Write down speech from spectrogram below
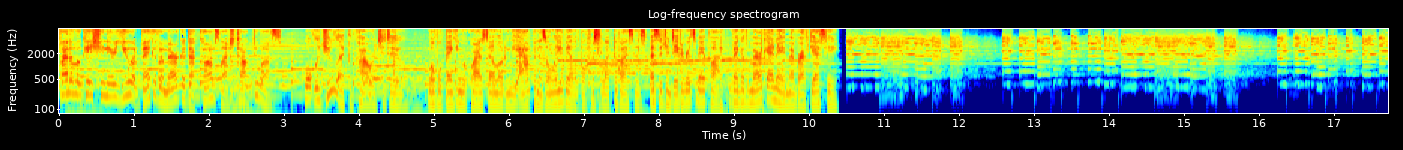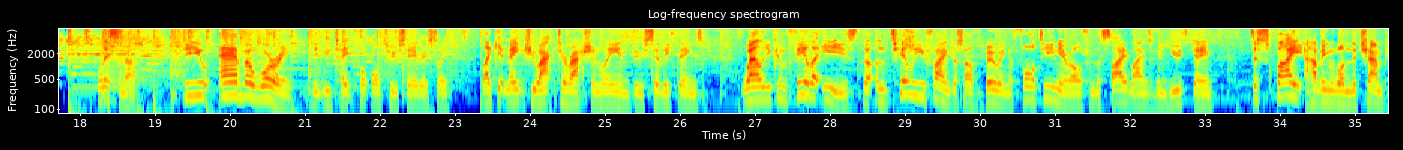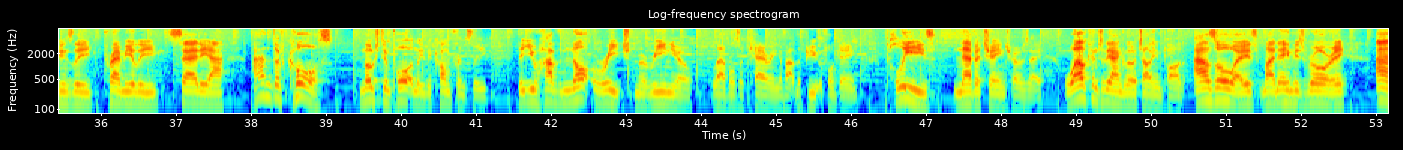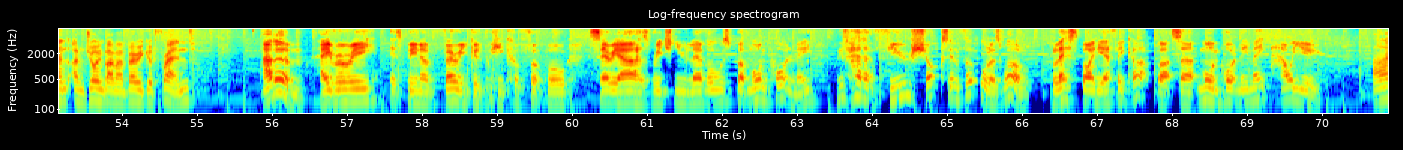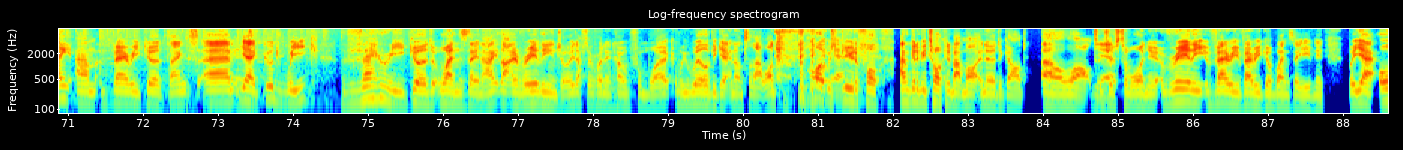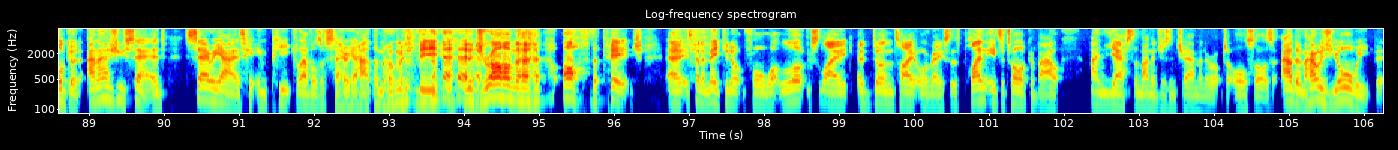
Find a location near you at bankofamerica.com slash talk to us. What would you like the power to do? Mobile banking requires downloading the app and is only available for select devices. Message and data rates may apply. Bank of America and a member FDIC. Listener, do you ever worry that you take football too seriously? Like it makes you act irrationally and do silly things? Well, you can feel at ease that until you find yourself booing a 14 year old from the sidelines of a youth game, despite having won the Champions League, Premier League, Serie A, and of course, most importantly, the Conference League, that you have not reached Mourinho levels of caring about the beautiful game. Please never change, Jose. Welcome to the Anglo Italian Pod. As always, my name is Ruairi, and I'm joined by my very good friend, Adam. Hey Ruairi, it's been a very good week of football. Serie A has reached new levels, but more importantly, we've had a few shocks in football as well. Blessed by the FA Cup, but uh, more importantly, mate, how are you? I am very good, thanks. Um, yeah, good week. Very good Wednesday night that I really enjoyed after running home from work. We will be getting onto that one. Oh, it was Yeah. beautiful. I'm going to be talking about Martin Odegaard a lot, Yeah. just to warn you. Really, very, very good Wednesday evening. But yeah, all good. And as you said, Serie A is hitting peak levels of Serie A at the moment. The the drama off the pitch uh, is kind of making up for what looks like a done title race. There's plenty to talk about. And yes, the managers and chairman are up to all sorts. Adam, how has your week been?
